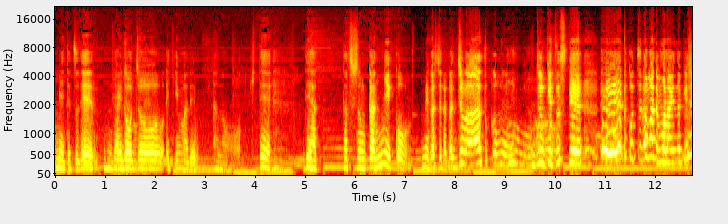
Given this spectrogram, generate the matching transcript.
名鉄でうん。大道町駅まであの来て出会った瞬間にこう目頭がじゅわーっとこうもう充血してえーとこちらまでもらえなき。ゃだ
